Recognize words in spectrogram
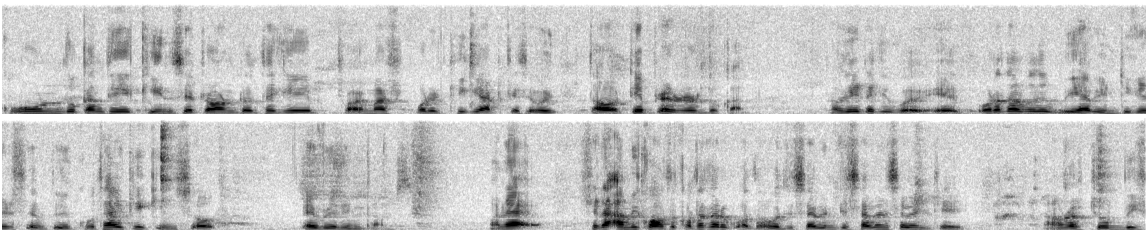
কোন দোকান থেকে কিনছে টরন্টো থেকে ছয় মাস পরে ঠিকই আটকেছে ওই তাও টেপ রেকর্ডার দোকান। আমি বলি, এটা কি ওরা তার মধ্যে উই হ্যাভ ইন্টিগ্রেটেড তুমি কোথায় কী কিনছো? এভরিথিং কামস মানে সেটা আমি কত কথাকার কথা বলছি সেভেন্টি সেভেন সেভেন্টি এইট আমরা চব্বিশ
